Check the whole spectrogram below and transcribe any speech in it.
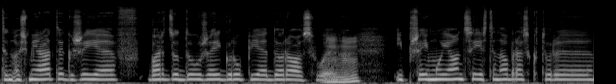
ten ośmiolatek żyje w bardzo dużej grupie dorosłych. Mhm. I przejmujący jest ten obraz, który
